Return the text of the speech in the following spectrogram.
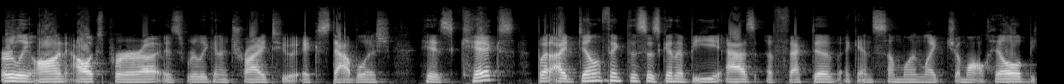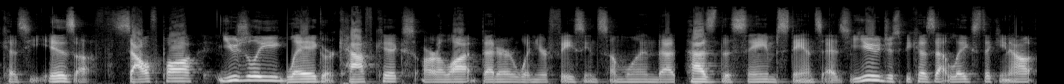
early on, Alex Pereira is really going to try to establish his kicks but I don't think this is going to be as effective against someone like Jamahal Hill because he is a southpaw. Usually, leg or calf kicks are a lot better when you're facing someone that has the same stance as you, just because that leg's sticking out.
